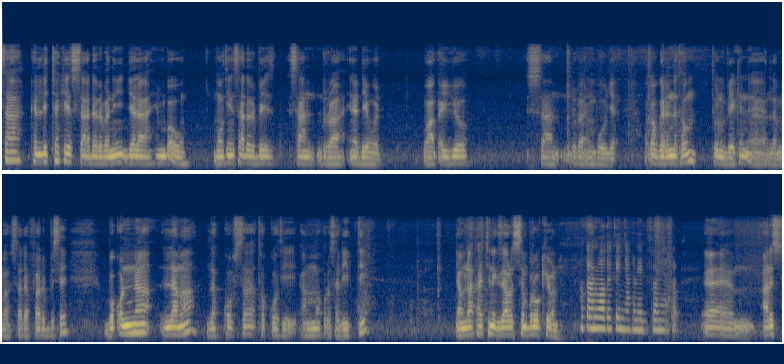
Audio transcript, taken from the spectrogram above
isaa kallicha keessaa darbanii jalaa hin ba'u mootiin isaa darbee isaan duraa hin adeemu waaqayyo isaan dura hin bu'u jedha waaqaaf galanna ta'u tun beekin lama sadaffaa dubbise boqonnaa lama lakkoofsa tokkooti amma kudha sadiitti የአምላካችን እግዚአብሔር ስም ብሩክ ይሁን። waaqa keenya kan eebbifame haa ta'u. አርስቱ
